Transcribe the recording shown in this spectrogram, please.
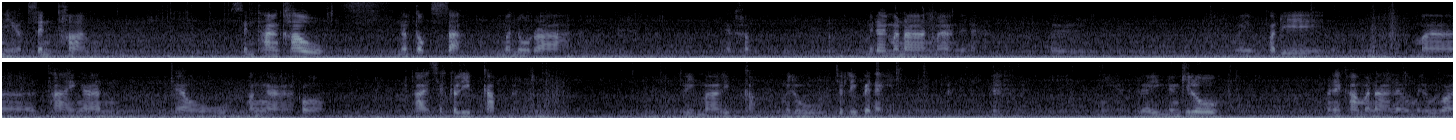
นี่ครับเส้นทาง เส้นทางเข้าน้ำตกสะมโนรานะครับ ไม่ได้มานานมากเลยนะเออไม่พอดีมาถ่ายงานแถวายเสร็จก็รีบกลับ รีบมารีบกลับ ไม่รู้จะรีบไปไหนนี่เหลืออีกหนึ่งกิโลไม่ได้เข้ามานานแล้วไม่รู้ว่า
